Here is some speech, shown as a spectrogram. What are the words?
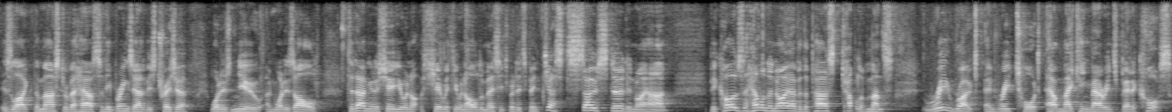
is like the master of a house, and he brings out of his treasure what is new and what is old. Today, I'm going to share, you an, share with you an older message, but it's been just so stirred in my heart because Helen and I, over the past couple of months, rewrote and retaught our Making Marriage Better course.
